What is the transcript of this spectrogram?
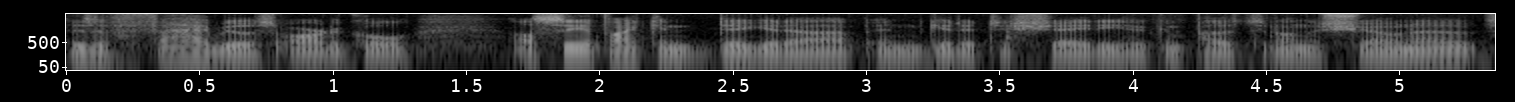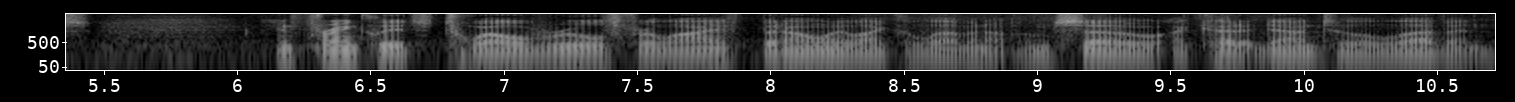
This is a fabulous article. I'll see if I can dig it up and get it to Shady, who can post it on the show notes. And frankly, it's 12 rules for life, but I only like 11 of them. So I cut it down to 11.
